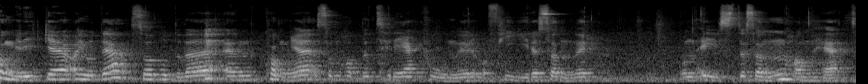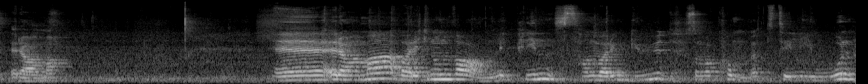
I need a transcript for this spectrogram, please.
kongeriket Ayodhya så bodde det en konge som hadde tre koner og fire sønner. Og den eldste sønnen, han het Rama. Eh, Rama var ikke noen vanlig prins. Han var en gud som var kommet til jorden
